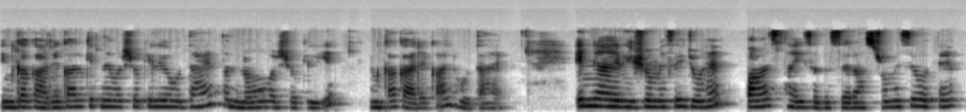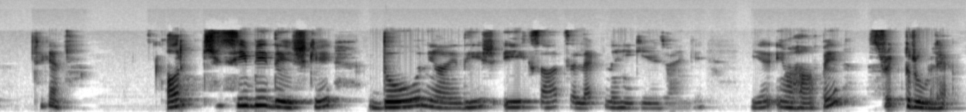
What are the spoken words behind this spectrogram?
इनका कार्यकाल कितने वर्षों के लिए होता है? तो नौ वर्षों के लिए इनका कार्यकाल होता है। इन न्यायाधीशों में से जो है, पाँच स्थायी सदस्य राष्ट्रों में से होते हैं, ठीक है? और किसी भी देश के दो न्यायाधीश एक साथ सेलेक्ट नहीं किए जाएँगे। ये यहाँ पे स्ट्रिक्ट रूल है।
